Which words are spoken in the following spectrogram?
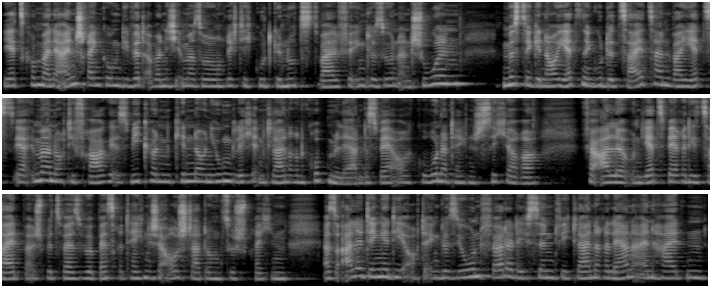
Jetzt kommt meine Einschränkung, die wird aber nicht immer so richtig gut genutzt, weil für Inklusion an Schulen müsste genau jetzt eine gute Zeit sein, weil jetzt ja immer noch die Frage ist, wie können Kinder und Jugendliche in kleineren Gruppen lernen. Das wäre auch coronatechnisch sicherer für alle. Und jetzt wäre die Zeit beispielsweise über bessere technische Ausstattung zu sprechen. Also alle Dinge, die auch der Inklusion förderlich sind, wie kleinere Lerneinheiten,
